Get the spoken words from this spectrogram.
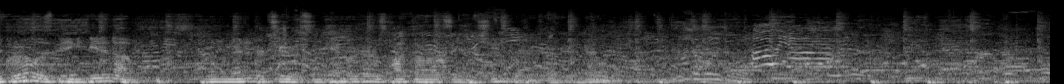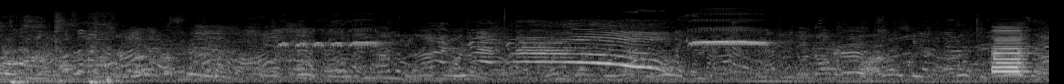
The grill is being heated up. In a minute or two, some hamburgers, hot dogs, and cheeseburgers will be available. Classic.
